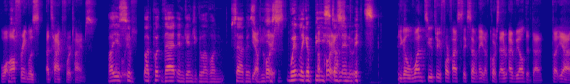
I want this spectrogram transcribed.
Well, offering was attack four times. I used to. I put that and Genji glove on Sabin, so Yeah, he course. just went like a beast on enemies. You go one, two, three, four, five, six, seven, eight. Of course, I, I, we all did that. But yeah,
